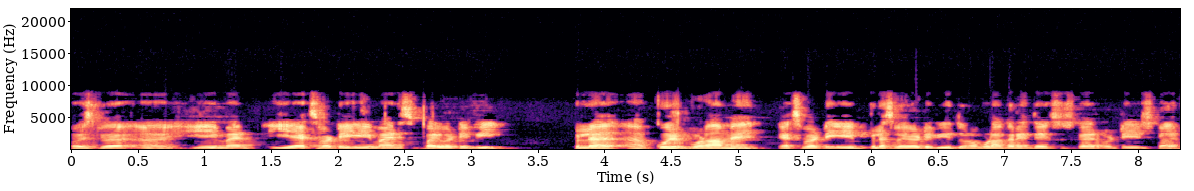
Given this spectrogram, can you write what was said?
और इस पर ए माइन ये एक्स बटे ए माइनस बाई बटे बी प्लस कुछ गुणा में एक्स बटे ए प्लस बाई बटे बी दोनों गुणा करें तो एक्स स्क्वायर बटे A square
